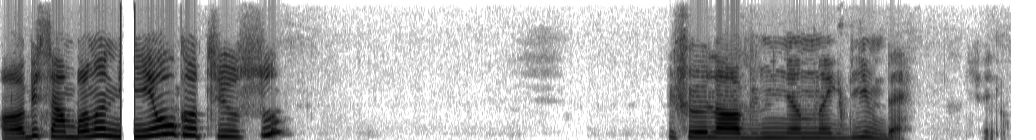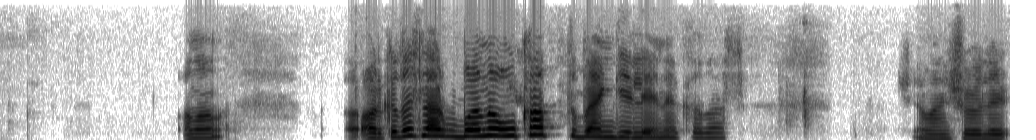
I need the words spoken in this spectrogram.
Abi sen bana niye ok atıyorsun? Şöyle abimin yanına gideyim de. Şöyle. Ana Arkadaşlar bana ok attı ben gelene kadar. Hemen şöyle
